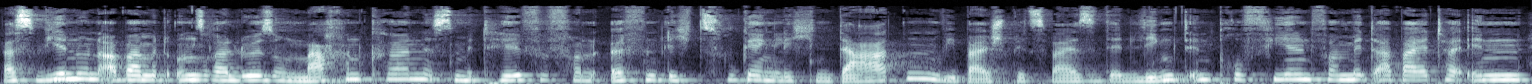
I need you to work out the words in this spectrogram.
Was wir nun aber mit unserer Lösung machen können, ist mit Hilfe von öffentlich zugänglichen Daten, wie beispielsweise den LinkedIn-Profilen von MitarbeiterInnen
